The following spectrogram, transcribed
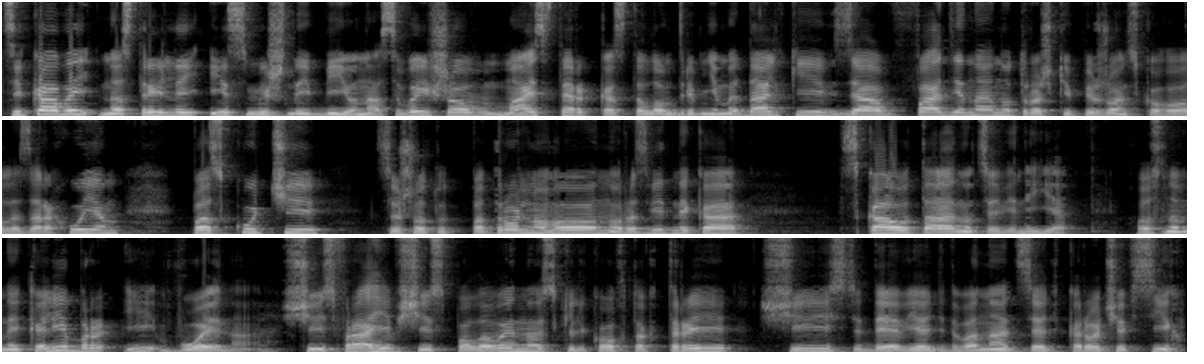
Цікавий, настрільний і смішний бій у нас вийшов. Майстер кастелом дрібні медальки, взяв Фадіна, ну трошки піжонського, але зарахуємо. Паскуччі, це що тут? Патрульного, ну, розвідника, скаута, ну це він і є. Основний калібр і воїна. 6 фрагів, 6,5, скількох так 3, 6, 9, 12. Коротше, всіх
